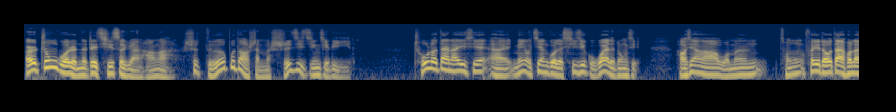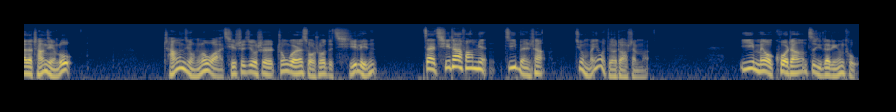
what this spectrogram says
而中国人的这七次远航啊，是得不到什么实际经济利益的，除了带来一些哎没有见过的稀奇古怪的东西，好像啊，我们从非洲带回来的长颈鹿。长颈鹿啊，其实就是中国人所说的麒麟，在其他方面基本上就没有得到什么：一没有扩张自己的领土，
